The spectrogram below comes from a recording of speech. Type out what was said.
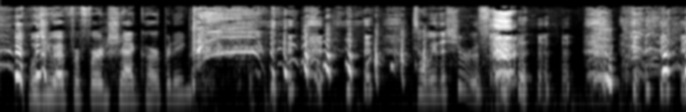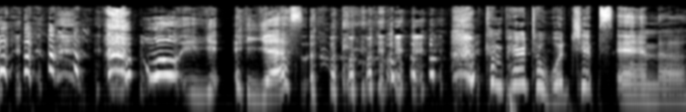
Would you have preferred shag carpeting? Tell me the truth. Well, y- yes. Compared to wood chips and uh,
